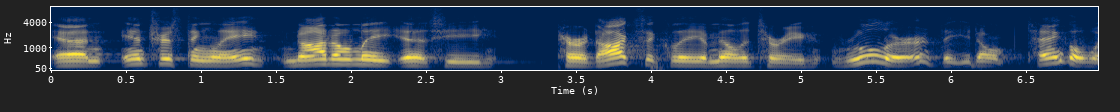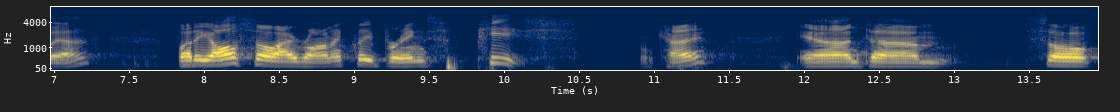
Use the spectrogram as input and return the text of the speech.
And interestingly, not only is he paradoxically a military ruler that you don't tangle with, but he also, ironically, brings peace, okay? And um, so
